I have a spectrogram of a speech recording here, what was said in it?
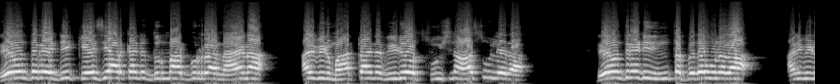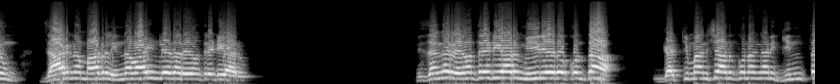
రేవంత్ రెడ్డి కేసీఆర్ కంటే దుర్మార్గుర్రా నాయన? అని వీడు మాట్లాడిన వీడియో చూసిన ఆసు లేదా? రేవంత్ రెడ్డి ఇంత పెద్ద ఉన్నదా? అని వీడు జారిన మాటలు ఇన్నవా లేదా రేవంత్ రెడ్డి గారు? నిజంగా రేవంత్ రెడ్డి గారు మీరేదో కొంత గట్టి మనిషి అనుకున్నాం కానీ గింత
